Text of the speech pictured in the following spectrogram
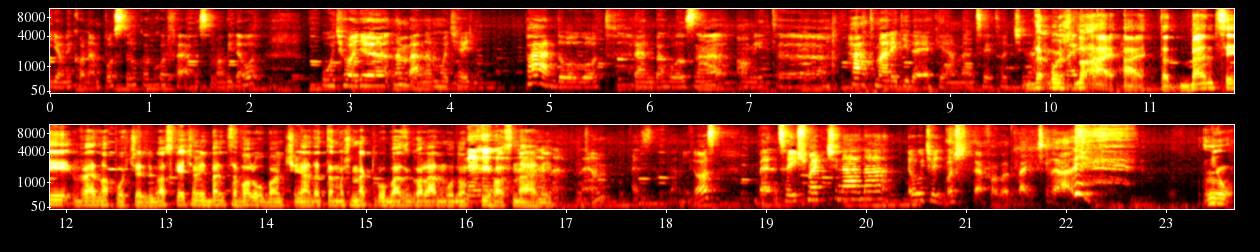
így amikor nem posztolok, akkor felveszem a videót. Úgyhogy nem bánnám, hogyha egy pár dolgot rendbe hoznál, amit ö, hát már egy ideje kérem Bencét, hogy csinálj. De most, na állj, állj. Tehát Bencével napot cserélünk. Azt kell csinálni, amit Bence valóban csinál, de te most megpróbálsz galán módon Ne, ne, ne, kihasználni. Nem, nem, nem, ez nem igaz. Bence is megcsinálná, úgyhogy most te fogod megcsinálni. Jó,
